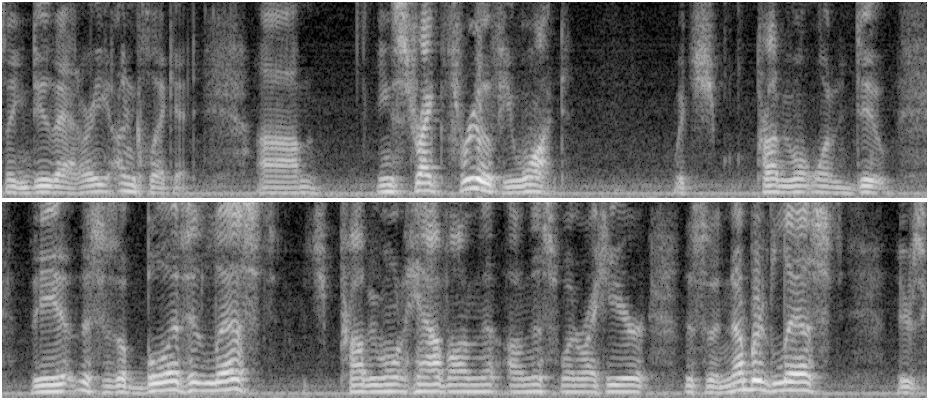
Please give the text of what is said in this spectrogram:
So you can do that, or you unclick it. Um, you can strike through if you want, which probably won't want to do. The, this is a bulleted list, which you probably won't have on, the, on this one right here. This is a numbered list. There's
